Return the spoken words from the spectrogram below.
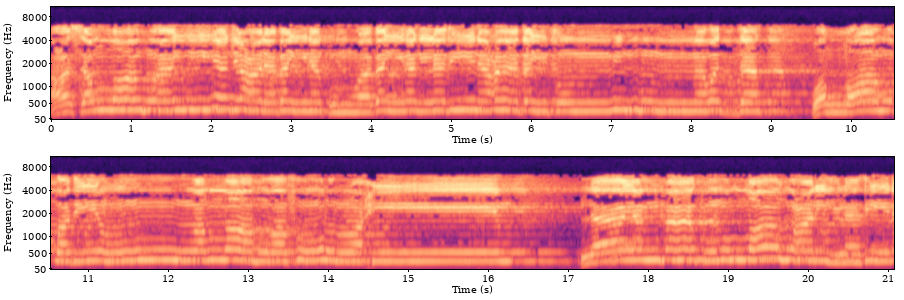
عسى الله بينكم وبين الذين عاديتم منهم مودة. والله قدير والله غفور رحيم. لا ينهاكم الله عن الذين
